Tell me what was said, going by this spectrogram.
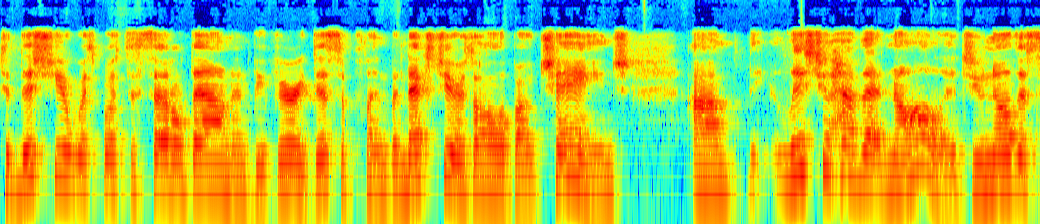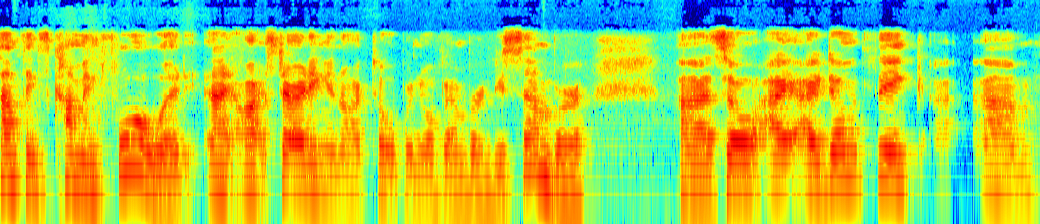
to this year we're supposed to settle down and be very disciplined, but next year is all about change. Um, at least you have that knowledge. You know that something's coming forward, uh, uh starting in October, November, and December. Uh, so I, I, don't think, um,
